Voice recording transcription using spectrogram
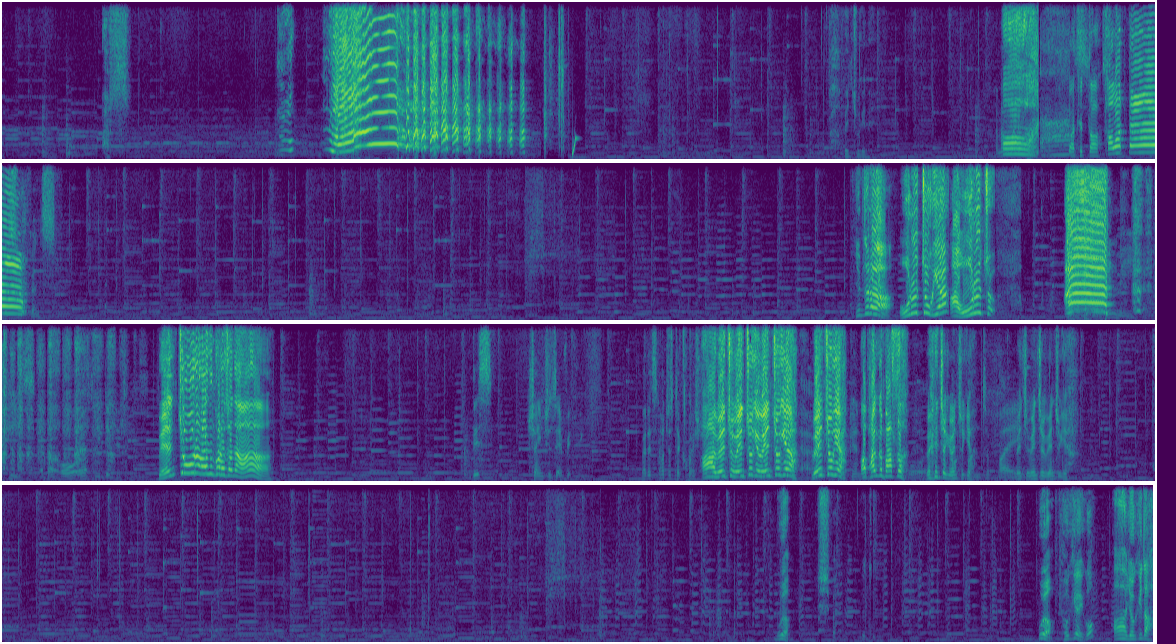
아, 왼쪽이네 another 아 됐다 다 왔다. 님들아 오른쪽이야? 아 오른쪽 dignities. 왼쪽으로 가는 거라잖아 This changes everything. But it's not just a question. 아 왼쪽 왼쪽이야 왼쪽이야 왼쪽이야. 아 방금 봤어. 왼쪽이 not 왼쪽이야. 왼쪽 왼쪽 왼쪽이야. 뭐야? 씨발. 뭐야? 벽이야 이거? 아 여기다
